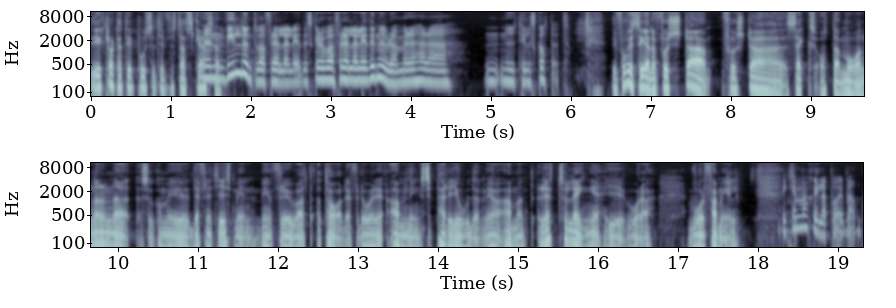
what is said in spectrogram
det är klart att det är positivt för statskassan. Men vill du inte vara föräldraledig? Ska du vara föräldraledig nu då med det här nytillskottet? Det får vi se. De första, första sex, åtta månaderna så kommer ju definitivt min, min fru att, att ta det. För då är det amningsperioden. Vi har ammat rätt så länge i våra, vår familj. Det kan man skylla på ibland.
